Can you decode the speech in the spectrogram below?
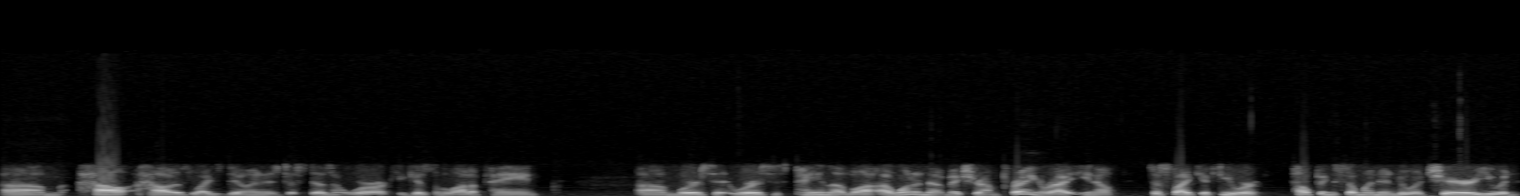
um, how how his leg's doing. It just doesn't work. It gives him a lot of pain um, where's it where's his pain level i, I want to know make sure i'm praying right you know just like if you were helping someone into a chair you would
